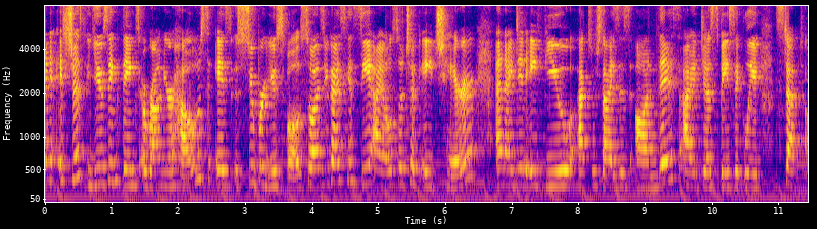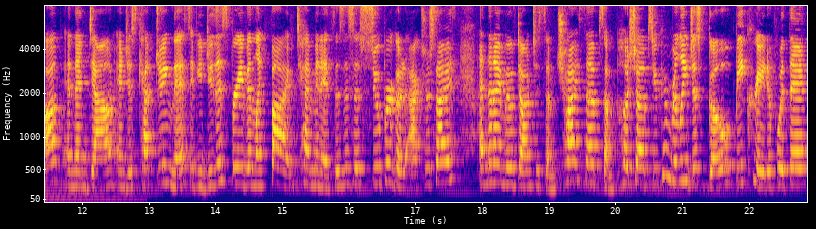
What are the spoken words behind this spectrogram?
and it's just using things around your house is super useful. So as you guys can see, I also took a chair and I did a few exercises on this. I just basically stepped up and then down and just kept doing this. If you do this for even like five, ten minutes, this is a super good exercise. And then I moved on to some triceps, some push-ups. You can really just go be creative with it,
